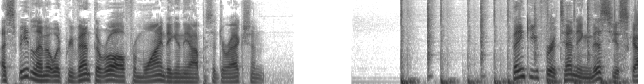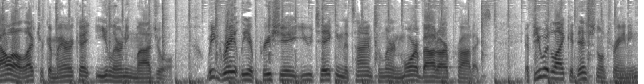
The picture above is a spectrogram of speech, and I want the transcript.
A speed limit would prevent the roll from winding in the opposite direction. Thank you for attending this Yaskawa Electric America e-learning module. We greatly appreciate you taking the time to learn more about our products. If you would like additional training,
